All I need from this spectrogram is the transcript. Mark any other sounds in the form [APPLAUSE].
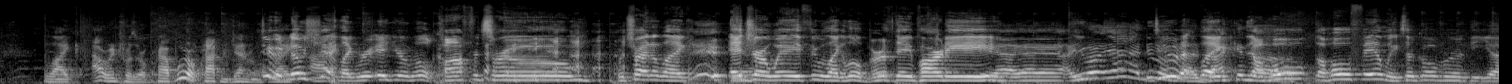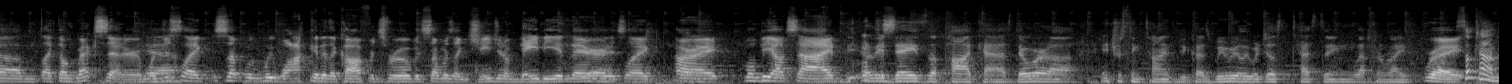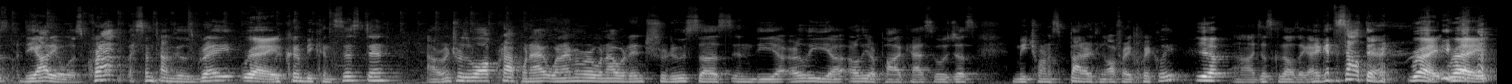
Like, our intros were crap. We were crap in general. Dude, Like, no I- shit. like we're in your little conference room. [LAUGHS] We're trying to like edge our way through like a little birthday party. Yeah, yeah, yeah. You were, yeah, I do Dude, remember like in the whole the whole family took over the um, like the rec center. and We're just like some, we walk into the conference room and someone's like changing a baby in there, and it's like, all right, we'll be outside. the early days of the podcast, there were uh, interesting times because we really were just testing left and right. Right. Sometimes the audio was crap. [LAUGHS] Sometimes it was great. Right. We couldn't be consistent. Our intros were all crap. When I when I remember when I would introduce us in the uh, early uh, earlier podcast, it was just me trying to spat everything off very quickly. Yep. Uh, just because I was like, I get this out there. Right, [LAUGHS] right.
